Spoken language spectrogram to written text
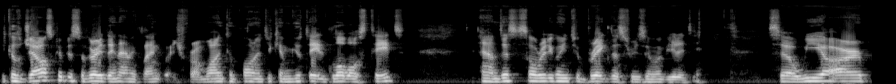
because javascript is a very dynamic language from one component you can mutate global state and this is already going to break this resumability so we are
